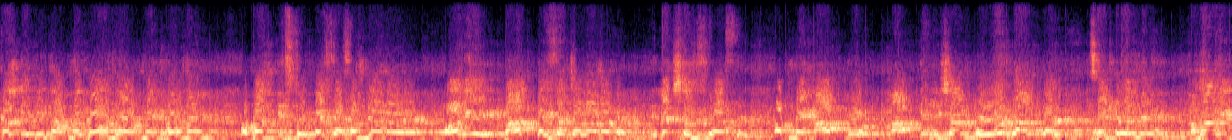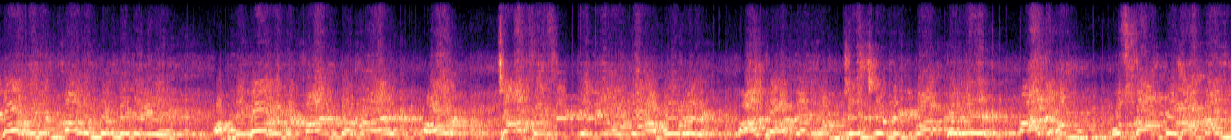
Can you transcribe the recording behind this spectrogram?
कल के दिन अपने गाँव में, अपने घर में अपन किसको कैसा समझाना है और ये बात कैसा चलाना है इलेक्शन के वास्ते। अपने हाथ को, हाथ के निशान को और डालकर सेंट्रल में हमारी गवर्नमेंट कायम करने के लिए अपने गवर्नमेंट कायम करना है और 400 सीट के लिए उन लोग बोल रहे आज राजधानी हम चेंज करने की बात कर रहे हैं। आज हम उस काम को नाकाम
